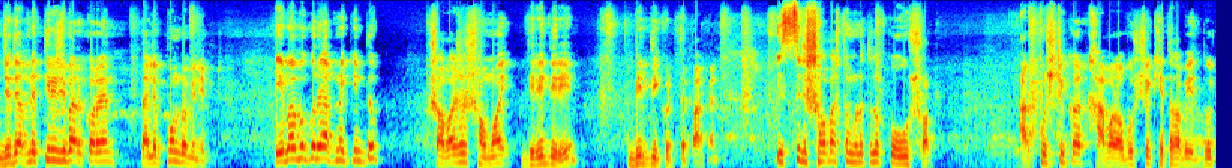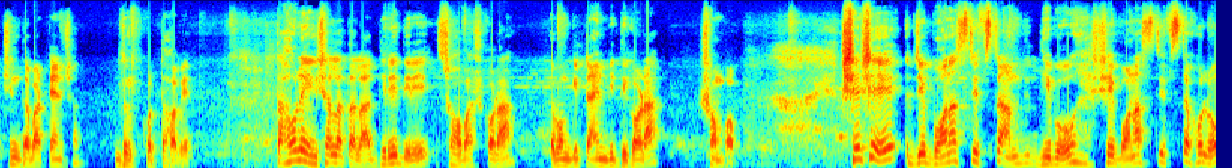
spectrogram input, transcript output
যদি আপনি তিরিশ বার করেন, তাহলে পনেরো মিনিট। এভাবে করে আপনি কিন্তু সবাসের সময় ধীরে ধীরে বৃদ্ধি করতে পারবেন। স্ত্রীর সবাসটা মূলত হলো কৌশল। আর পুষ্টিকর খাবার অবশ্যই খেতে হবে, দুশ্চিন্তা বা টেনশন দূর করতে হবে। তাহলে ইনশাল্লাহ তালা ধীরে ধীরে সহবাস করা এবং কি টাইম বৃদ্ধি করা সম্ভব। শেষে যে বোনাস টিপসটা আমি দিব, সেই বোনাস টিপসটা হলো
